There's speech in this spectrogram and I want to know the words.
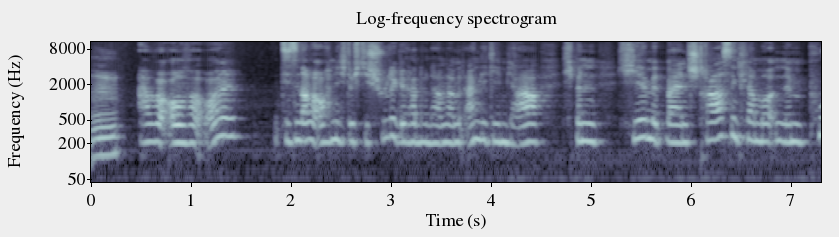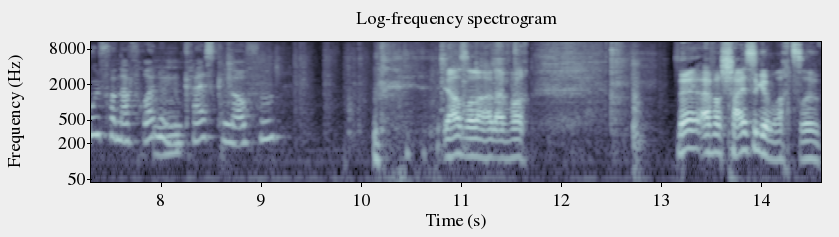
Mhm. Aber overall die sind aber auch nicht durch die Schule gerannt und haben damit angegeben, ja, ich bin hier mit meinen Straßenklamotten im Pool von einer Freundin mhm. im Kreis gelaufen. ja, sondern halt einfach, ne, einfach Scheiße gemacht. So.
